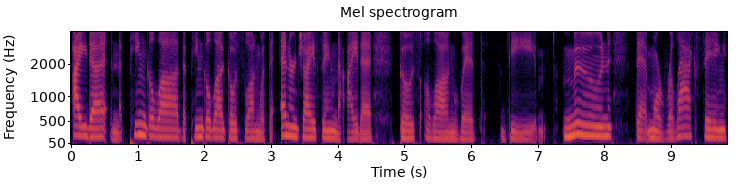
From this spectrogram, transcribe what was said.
Ida and the Pingala. The Pingala goes along with the energizing, the Ida goes along with the moon, that more relaxing.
